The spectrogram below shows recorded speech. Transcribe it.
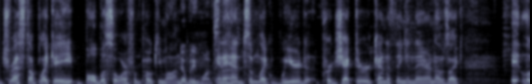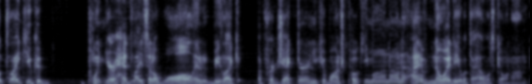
dressed up like a Bulbasaur from Pokemon. Nobody wants and that. it had some like weird projector kind of thing in there, and I was like, it looked like you could point your headlights at a wall and it would be like a projector, and you could watch Pokemon on it. I have no idea what the hell was going on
